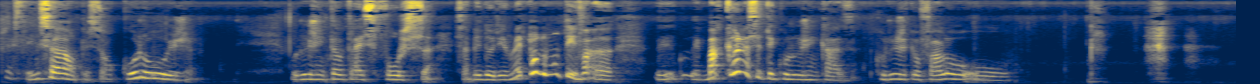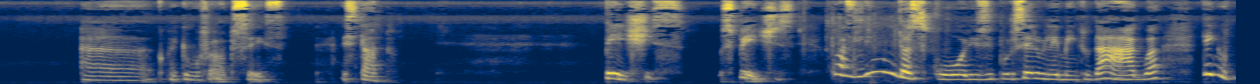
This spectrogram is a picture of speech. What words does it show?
Presta atenção, pessoal. Coruja. Coruja, então, traz força, sabedoria. Não é todo mundo tem... Ah, é bacana você ter coruja em casa. Coruja que eu falo, o... Ah, como é que eu vou falar para vocês? Estátua peixes. Os peixes, com as lindas cores e por ser um elemento da água, o,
